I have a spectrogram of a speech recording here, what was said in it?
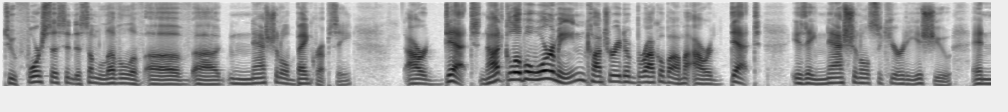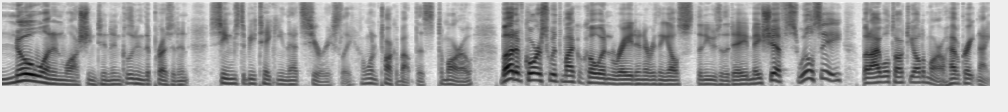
to force us into some level of, of uh, national bankruptcy. Our debt, not global warming, contrary to Barack Obama, our debt is a national security issue, and no one in Washington, including the president, seems to be taking that seriously. I want to talk about this tomorrow. But of course, with Michael Cohen, raid, and everything else, the news of the day may shift. We'll see. But I will talk to you all tomorrow. Have a great night.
